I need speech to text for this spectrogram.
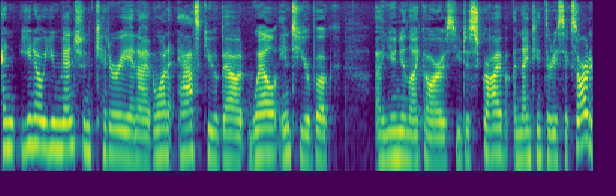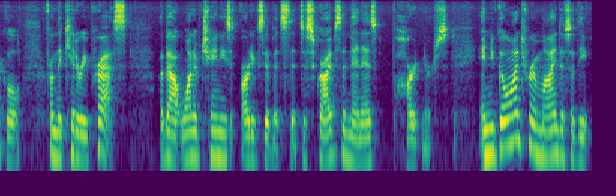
And you know, you mentioned Kittery, and I want to ask you about, well, into your book, A Union Like Ours, you describe a 1936 article from the Kittery Press about one of Cheney's art exhibits that describes the men as partners. And you go on to remind us of the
